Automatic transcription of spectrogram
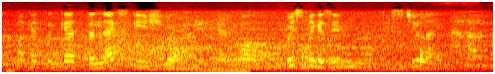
Forget to get the next issue for Breeze Magazine this July.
